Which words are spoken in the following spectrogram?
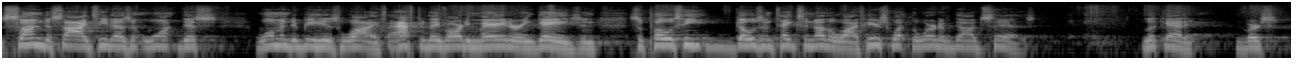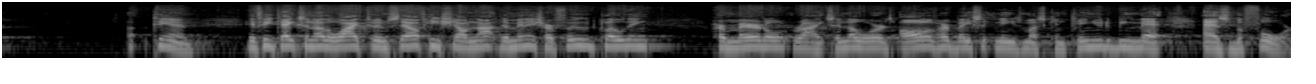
son decides he doesn't want this woman to be his wife after they've already married or engaged, and suppose he goes and takes another wife. Here's what the Word of God says. Look at it, verse 10. If he takes another wife to himself, he shall not diminish her food, clothing, her marital rights. In other words, all of her basic needs must continue to be met as before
